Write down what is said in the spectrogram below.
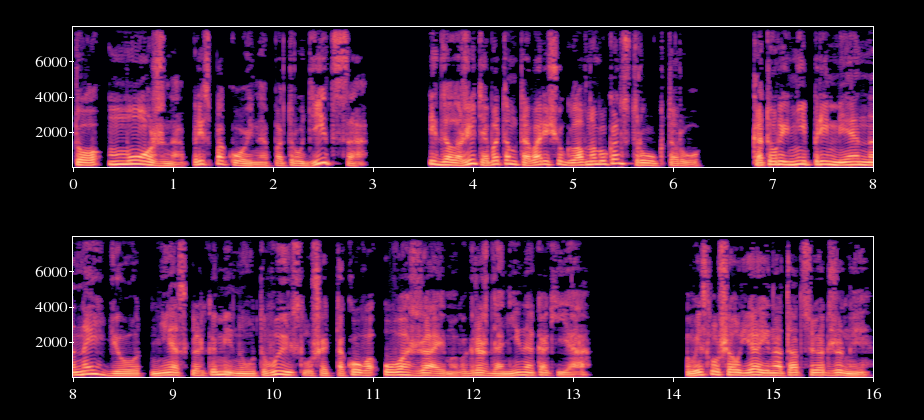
то можно преспокойно потрудиться и доложить об этом товарищу главному конструктору, который непременно найдет несколько минут выслушать такого уважаемого гражданина, как я. Выслушал я и нотацию от жены,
